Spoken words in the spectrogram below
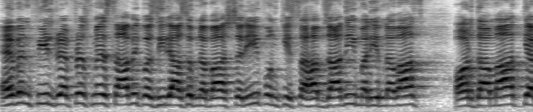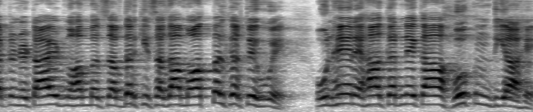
ایون فیلڈ ریفرنس میں سابق وزیر اعظم نواز شریف، ان کی صاحبزادی مریم نواز اور داماد کیپٹن ریٹائرڈ محمد صفدر کی سزا معطل کرتے ہوئے انہیں رہا کرنے کا حکم دیا ہے۔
